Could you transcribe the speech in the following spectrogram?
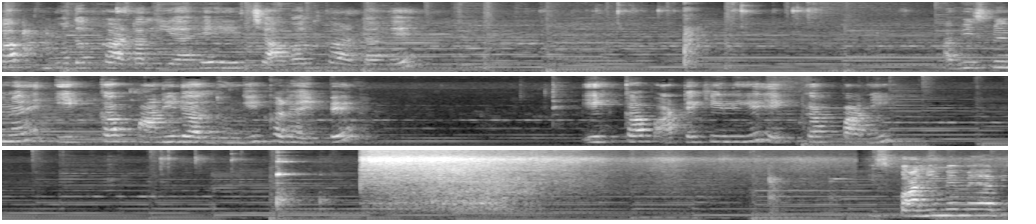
कप मोदक का आटा लिया है। ये चावल का आटा है। अब इसमें मैं एक कप पानी डाल दूँगी कढ़ाई पे। एक कप आटे के लिए एक कप पानी। इस पानी में मैं अभी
